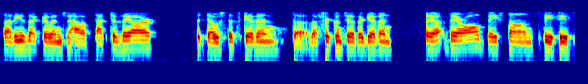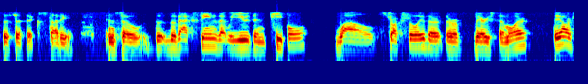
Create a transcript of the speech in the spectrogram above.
studies that go into how effective they are, the dose that's given, the, the frequency that they're given. They are, they are all based on species specific studies. And so the, the vaccines that we use in people, while structurally they're, they're very similar, they are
